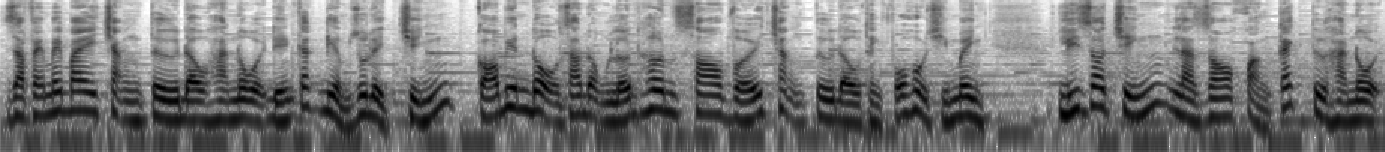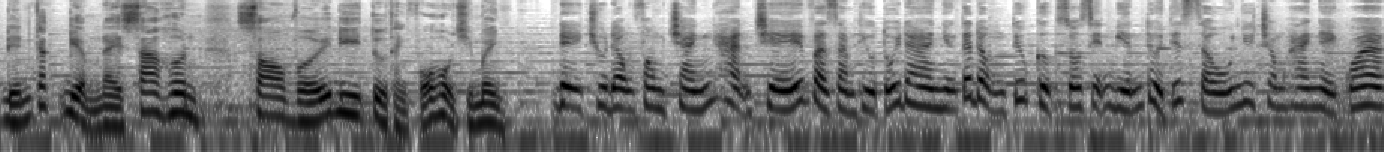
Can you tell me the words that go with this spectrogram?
giá vé máy bay chặng từ đầu Hà Nội đến các điểm du lịch chính có biên độ dao động lớn hơn so với chặng từ đầu thành phố Hồ Chí Minh. Lý do chính là do khoảng cách từ Hà Nội đến các điểm này xa hơn so với đi từ thành phố Hồ Chí Minh. Để chủ động phòng tránh, hạn chế và giảm thiểu tối đa những tác động tiêu cực do diễn biến thời tiết xấu như trong hai ngày qua,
